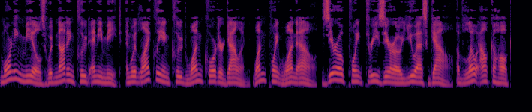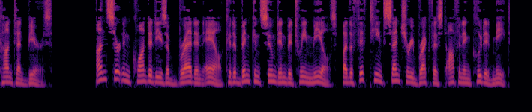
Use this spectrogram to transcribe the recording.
Morning meals would not include any meat, and would likely include one quarter gallon 1.1 L, 0.30 US gal of low alcohol content beers. Uncertain quantities of bread and ale could have been consumed in between meals. By the 15th century, breakfast often included meat.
